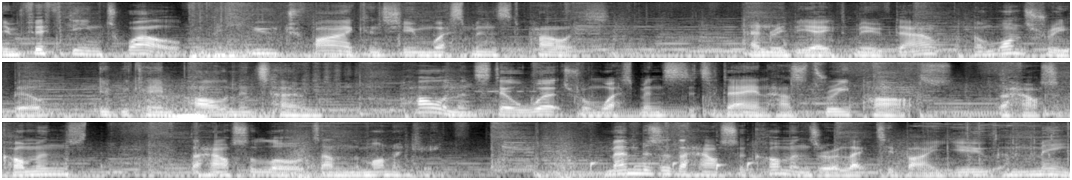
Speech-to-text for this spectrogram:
In 1512, a huge fire consumed Westminster Palace. Henry VIII moved out, and once rebuilt, it became Parliament's home. Parliament still works from Westminster today and has three parts, the House of Commons, the House of Lords and the monarchy. Members of the House of Commons are elected by you and me.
